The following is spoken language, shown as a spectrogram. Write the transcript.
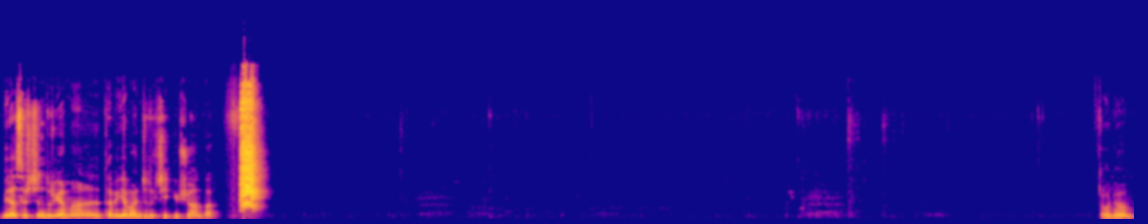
Biraz hırçın duruyor ama e, tabii yabancılık çekiyor şu anda. Oğlum.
